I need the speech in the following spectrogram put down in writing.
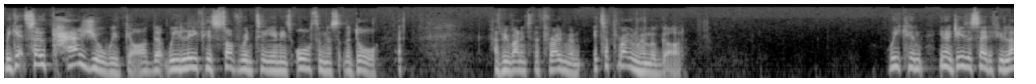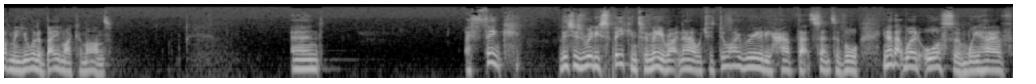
we get so casual with God that we leave His sovereignty and His awesomeness at the door as we run into the throne room. It's a throne room of God. We can, you know, Jesus said, If you love me, you will obey my commands. And I think this is really speaking to me right now, which is do I really have that sense of awe? You know, that word awesome, we have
